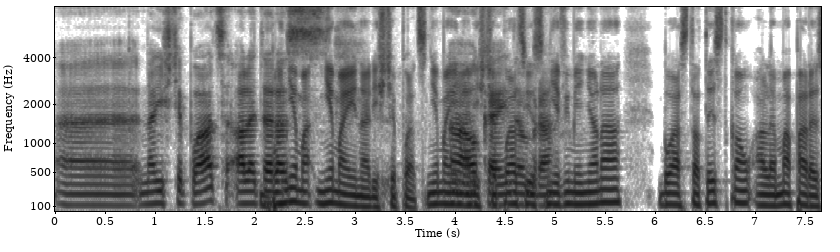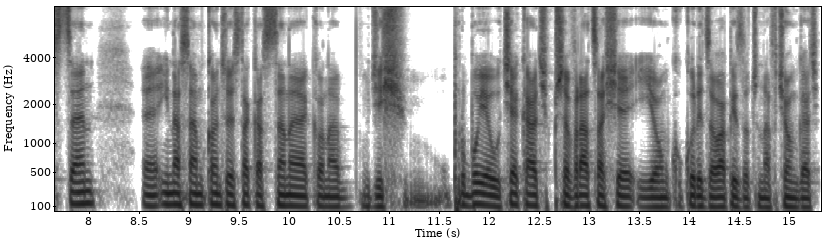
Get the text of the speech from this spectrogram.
e, na liście płac, ale teraz... nie ma, nie ma jej na liście płac. Nie ma jej A, na liście okay, płac, dobra. jest niewymieniona, była statystką, ale ma parę scen e, i na samym końcu jest taka scena, jak ona gdzieś próbuje uciekać, przewraca się i ją kukurydza łapie, zaczyna wciągać.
